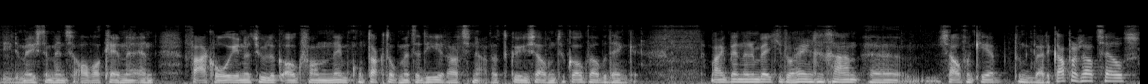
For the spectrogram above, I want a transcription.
die de meeste mensen al wel kennen. En vaak hoor je natuurlijk ook van neem contact op met de dierenarts. Nou, dat kun je zelf natuurlijk ook wel bedenken. Maar ik ben er een beetje doorheen gegaan, eh, zelf een keer toen ik bij de kapper zat zelfs.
